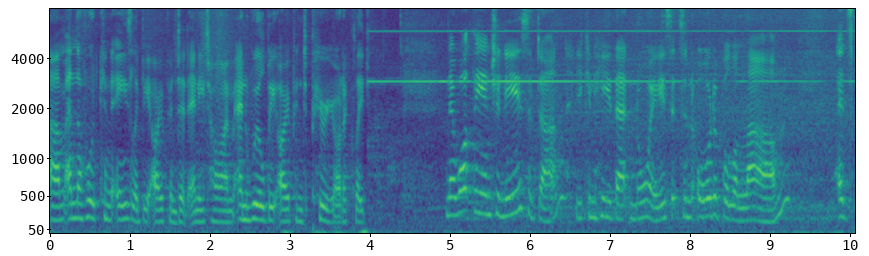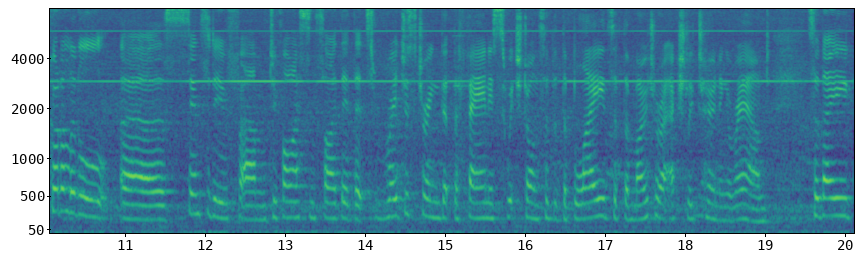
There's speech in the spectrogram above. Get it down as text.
Um, and the hood can easily be opened at any time and will be opened periodically. Now, what the engineers have done, you can hear that noise, it's an audible alarm. It's got a little uh, sensitive um, device inside there that's registering that the fan is switched on so that the blades of the motor are actually turning around. So they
